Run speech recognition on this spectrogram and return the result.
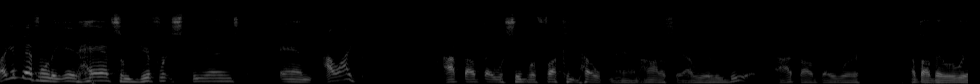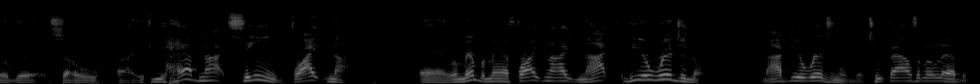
Like it definitely, it had some different spins and I liked them. I thought they were super fucking dope, man. Honestly, I really did. I thought they were, I thought they were real good. So, uh, if you have not seen Fright Night, and remember, man, Fright Night, not the original, not the original, the 2011,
